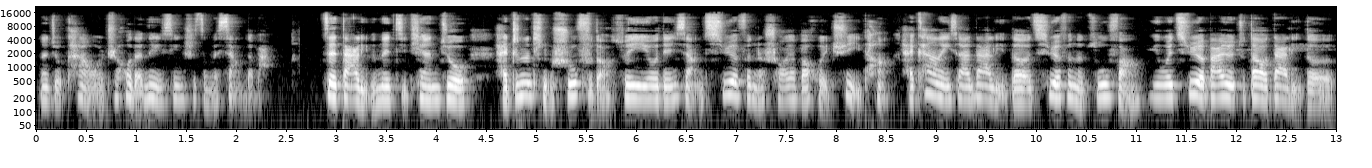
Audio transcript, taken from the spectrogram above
那就看我之后的内心是怎么想的吧。在大理的那几天就还真的挺舒服的，所以有点想七月份的时候要不要回去一趟。还看了一下大理的七月份的租房，因为七月八月就到大理的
